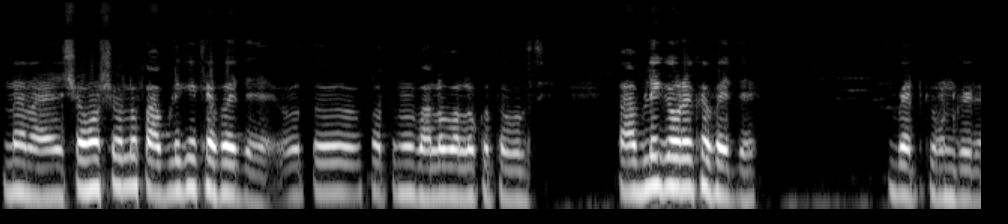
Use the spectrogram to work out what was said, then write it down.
না না এই সমস্যা হলো পাবলিকে খেপাই দেয়। ও তো প্রথমে ভালো ভালো কথা বলছে। পাবলিক ওরে খেপাই দেয়। ব্যাট কেমন করে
